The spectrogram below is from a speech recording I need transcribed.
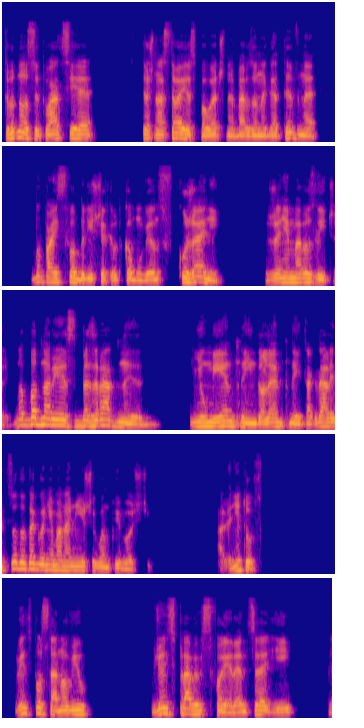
trudną sytuację, też nastroje społeczne bardzo negatywne, bo Państwo byliście, krótko mówiąc, wkurzeni, że nie ma rozliczeń. No Bodnar jest bezradny, nieumiejętny, indolentny i tak dalej, co do tego nie ma najmniejszych wątpliwości. Ale nie Tusk. Więc postanowił wziąć sprawy w swoje ręce i e,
